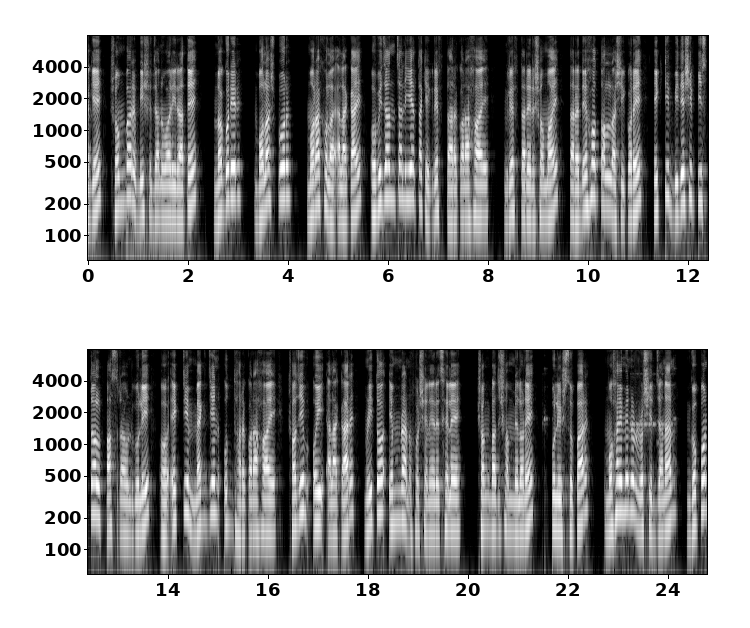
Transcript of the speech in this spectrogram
আগে সোমবার বিশ জানুয়ারি রাতে নগরীর বলাসপুর মরাখোলা এলাকায় অভিযান চালিয়ে তাকে গ্রেফতার করা হয়। গ্রেফতারের সময় তার দেহ তল্লাশি করে একটি বিদেশি পিস্তল, পাঁচ রাউন্ড গুলি ও একটি ম্যাগজিন উদ্ধার করা হয়। সজীব ওই এলাকার মৃত ইমরান হোসেনের ছেলে। সংবাদ সম্মেলনে পুলিশ সুপার মোহাইমিনুর রশিদ জানান, গোপন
